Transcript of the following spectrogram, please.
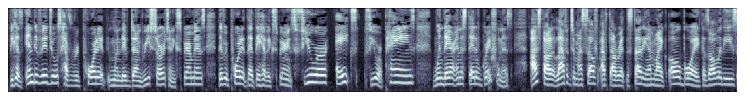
because individuals have reported when they've done research and experiments, they've reported that they have experienced fewer aches, fewer pains when they are in a state of gratefulness. I started laughing to myself after I read the study. I'm like, oh boy, because all of these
